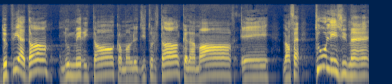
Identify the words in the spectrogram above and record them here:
Depuis Adam, nous méritons, comme on le dit tout le temps, que la mort et l'enfer. Tous les humains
